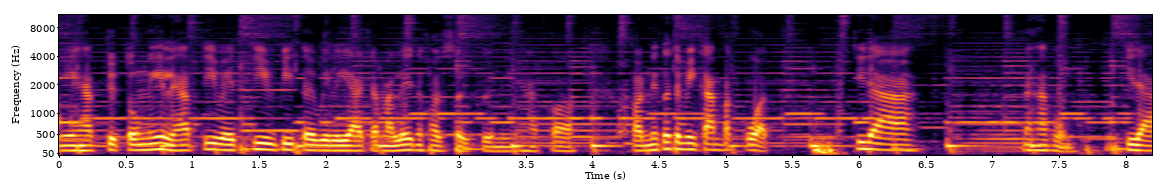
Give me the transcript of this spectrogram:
นี่ครับจุดตรงนี้เลยครับที่เวทีพี่เตยวิริยาจะมาเล่นคอนเสิร์ตคืนนี้นะครับก็ฝั่งนี้ก็จะมีการประกวดธิดานะครับผมธิดา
